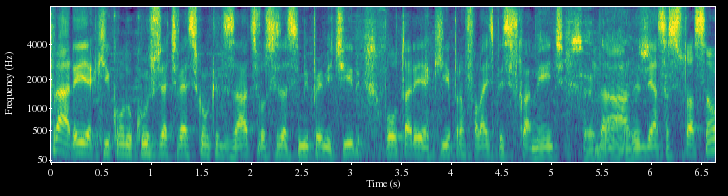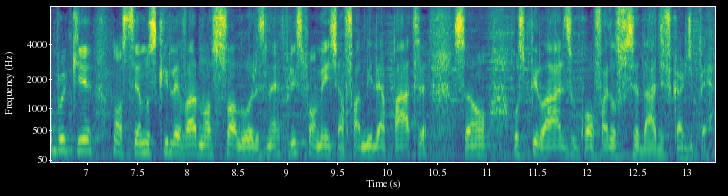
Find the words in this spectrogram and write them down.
trarei aqui quando o curso já tivesse concretizado, se vocês assim me permitirem, voltarei aqui para falar especificamente da, dessa situação, porque nós temos que levar nossos valores, né? Principalmente a família e a pátria são os pilares com qual faz a sociedade ficar de pé.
